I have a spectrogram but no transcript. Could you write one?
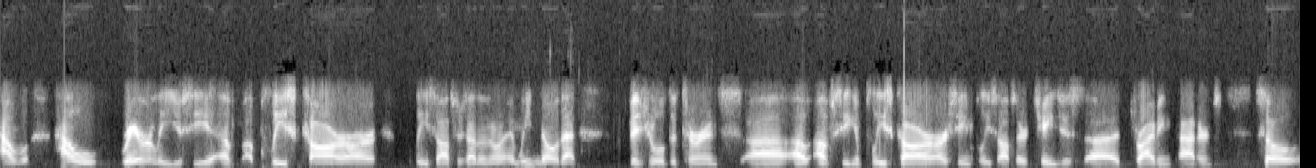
how how rarely you see a, a police car or police officers out of the and we know that visual deterrence uh, of, of seeing a police car or seeing police officer changes uh, driving patterns. So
